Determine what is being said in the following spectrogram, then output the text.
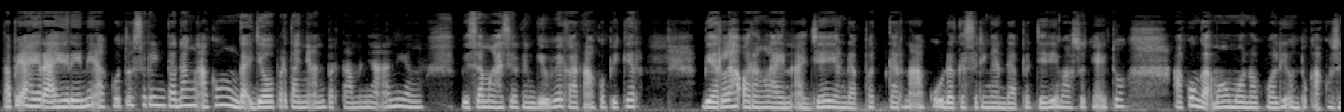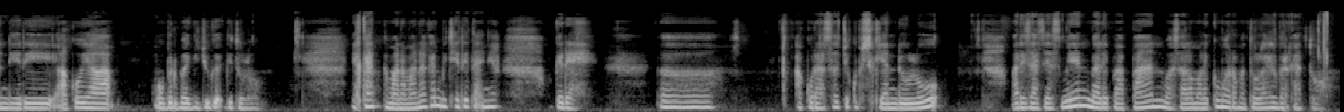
Tapi akhir-akhir ini aku tuh sering kadang aku nggak jawab pertanyaan-pertanyaan yang bisa menghasilkan giveaway karena aku pikir biarlah orang lain aja yang dapat karena aku udah keseringan dapat. Jadi maksudnya itu aku nggak mau monopoli untuk aku sendiri. Aku ya mau berbagi juga gitu loh ya kan ke mana-mana kan biceritanya oke deh uh, aku rasa cukup sekian dulu Marisa Jasmine, Balikpapan. Wassalamualaikum warahmatullahi wabarakatuh.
